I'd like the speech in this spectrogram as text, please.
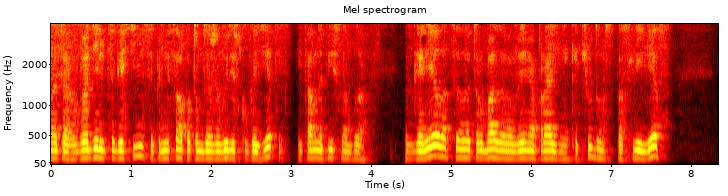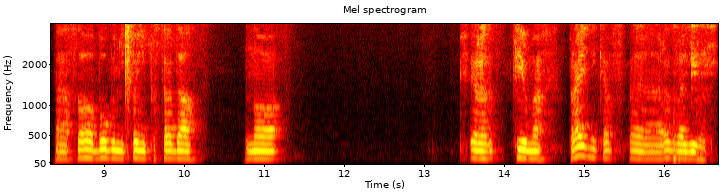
это владелица гостиницы принесла потом даже вырезку газеты, и там написано было «Сгорела целая турбаза во время праздника, чудом спасли лес, А, слава богу, никто не пострадал, но фирма праздников э, развалилась,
